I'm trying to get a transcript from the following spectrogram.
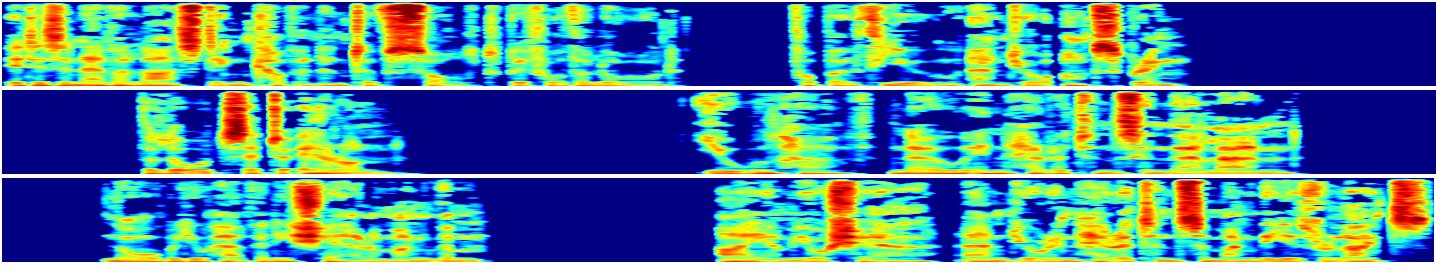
It is an everlasting covenant of salt before the Lord, for both you and your offspring. The Lord said to Aaron, You will have no inheritance in their land, nor will you have any share among them. I am your share and your inheritance among the Israelites.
